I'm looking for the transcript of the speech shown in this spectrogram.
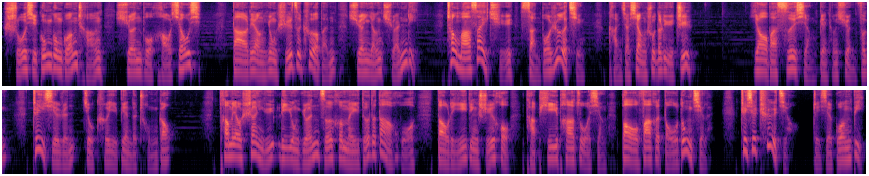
熟悉公共广场，宣布好消息，大量用识字课本宣扬权利，唱马赛曲，散播热情，砍下橡树的绿枝，要把思想变成旋风，这些人就可以变得崇高。他们要善于利用原则和美德的大火，到了一定时候，它噼啪作响，爆发和抖动起来。这些赤脚，这些光臂，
